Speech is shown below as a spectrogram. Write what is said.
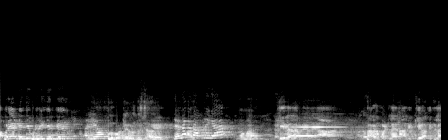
அப்புறம் ஏன் நெஞ்சு இப்படி வீங்கி இருக்கு? ஐயோ. புதுக்கோட்டையிலே விழுந்துருச்சா? ஏய் என்னங்க சாப்பிடுறீங்க? ஆமா. கீழே எல்லாம் தரம்பட்டில நாலு இட்லி வாங்குச்சுல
